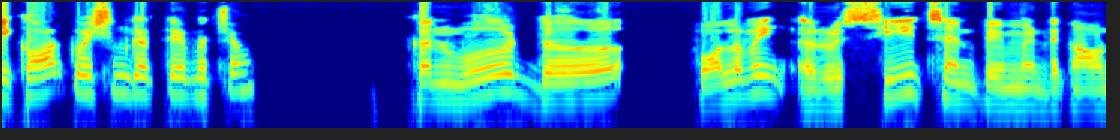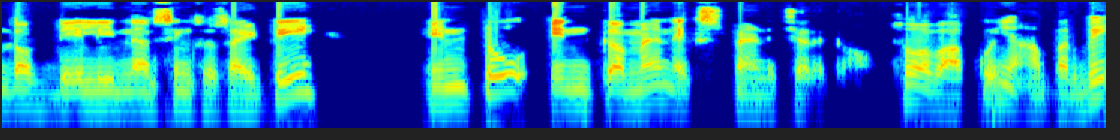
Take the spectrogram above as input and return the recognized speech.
एक और क्वेश्चन करते हैं बच्चों। Convert the following receipts and payment account of daily nursing society into income and expenditure account so अब आपको यहाँ पर भी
